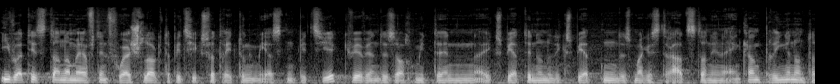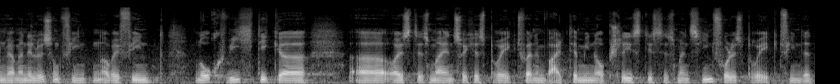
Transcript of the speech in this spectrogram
Ich warte jetzt dann einmal auf den Vorschlag der Bezirksvertretung im ersten Bezirk. Wir werden das auch mit den Expertinnen und Experten des Magistrats dann in Einklang bringen und dann werden wir eine Lösung finden. Aber ich finde noch wichtiger, äh, als dass man ein solches Projekt vor einem Wahltermin abschließt, ist, dass man ein sinnvolles Projekt findet.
